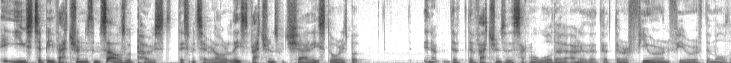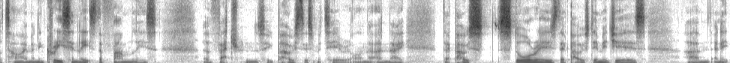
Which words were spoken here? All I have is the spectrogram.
it used to be veterans themselves would post this material, or at least veterans would share these stories. But you know, the the veterans of the Second World War, there are, there, are fewer and fewer of them all the time, and increasingly, it's the families of veterans who post this material, and and they they post stories, they post images, um, and it,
